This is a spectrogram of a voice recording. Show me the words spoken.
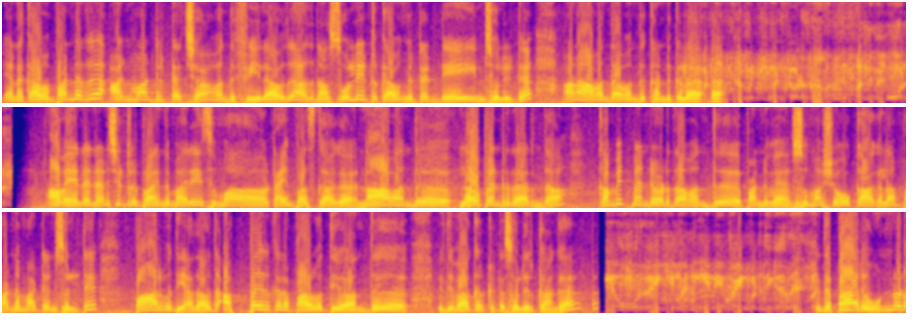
எனக்கு அவன் பண்ணது அன்வான்ட் டச்சாக வந்து ஃபீல் ஆகுது. அது நான் சொல்லிட்டு இருக்கேன் அவங்ககிட்ட டேயின்னு சொல்லிட்டு. ஆனால் அவன் தான் வந்து கண்டுக்கல. அவன் என்னை நினச்சிட்டு இருப்பான் இந்த மாதிரி சும்மா டைம் பாஸ்க்காக நான் வந்து லவ் பண்ணுறதா இருந்தால் கமிட்மெண்ட்டோடு தான் வந்து பண்ணுவேன். சும்மா ஷோக்காகலாம் பண்ண மாட்டேன்னு சொல்லிட்டு பார்வதி அதாவது அப்போ இருக்கிற பார்வதி வந்து விதிவாக்கர்கிட்ட சொல்லியிருக்காங்க ஊறுகாய்க்கெல்லாம் நீ என்னை பயன்படுத்திக்காத இதை பாரு உன்னோட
